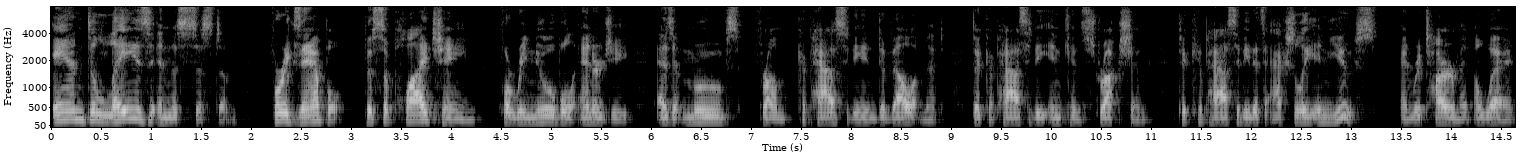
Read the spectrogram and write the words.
and delays in the system. For example, the supply chain for renewable energy as it moves from capacity in development to capacity in construction to capacity that's actually in use and retirement away.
